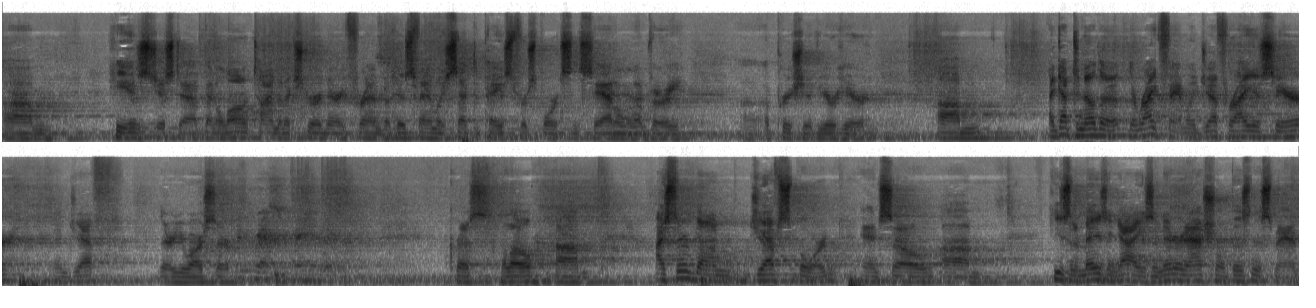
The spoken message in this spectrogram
Um, he has just uh, been a long time an extraordinary friend, but his family set the pace for sports in Seattle, and I'm very uh, appreciative you're here. Um, I got to know the, the Wright family. Jeff Wright is here, and Jeff There you are, sir. Chris, hello. Um, I served on Jeff's board, and so um, he's an amazing guy. He's an international businessman,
